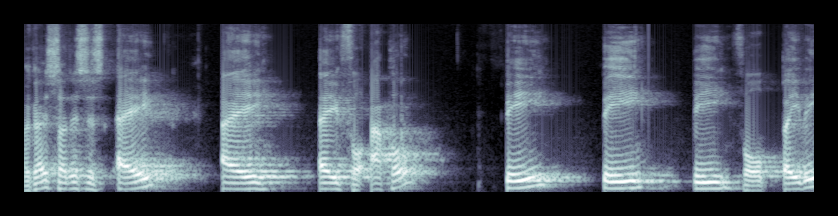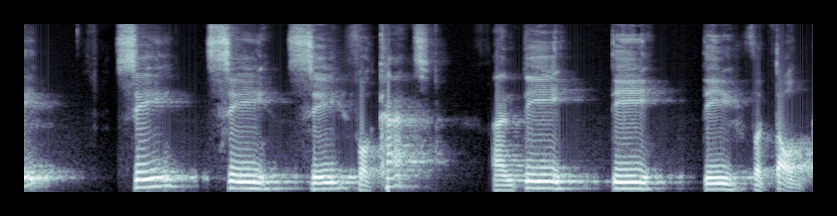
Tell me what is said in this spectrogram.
Okay, so this is A, A, A for apple, B, B, B for baby, C, C, C for cat, and D, D, D for dog.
